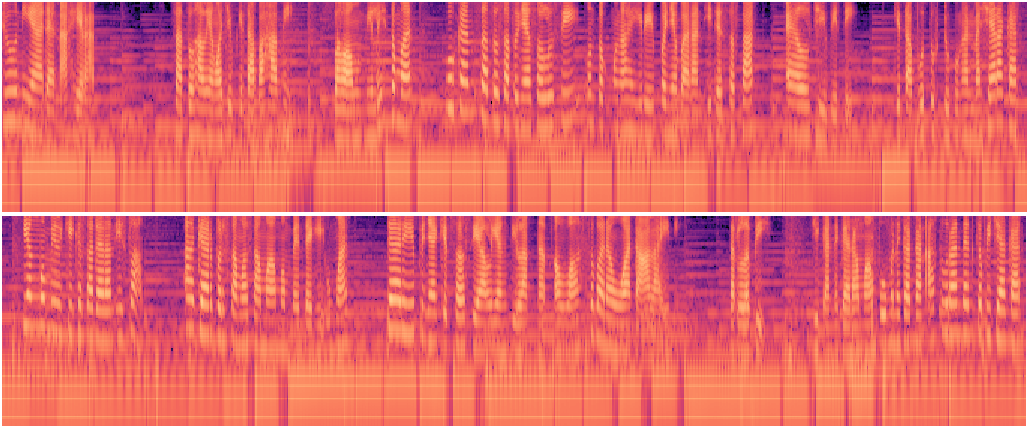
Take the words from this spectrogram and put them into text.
dunia dan akhirat. Satu hal yang wajib kita pahami, bahwa memilih teman bukan satu-satunya solusi untuk mengakhiri penyebaran ide sesat LGBT. Kita butuh dukungan masyarakat yang memiliki kesadaran Islam agar bersama-sama membentengi umat dari penyakit sosial yang dilaknat Allah Subhanahu wa taala ini. Terlebih, jika negara mampu menegakkan aturan dan kebijakan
